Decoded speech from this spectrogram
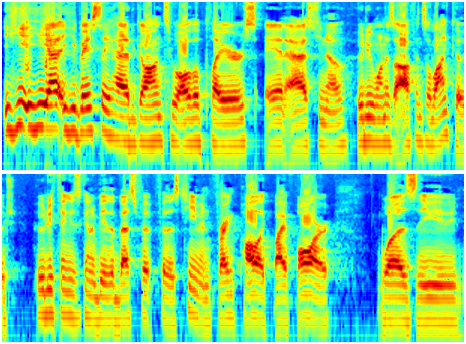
he he he basically had gone to all the players and asked, you know, who do you want as offensive line coach? Who do you think is going to be the best fit for this team? And Frank Pollack by far was the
